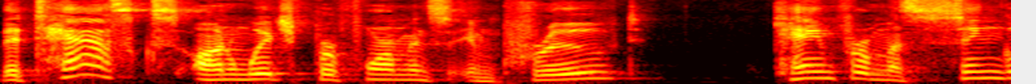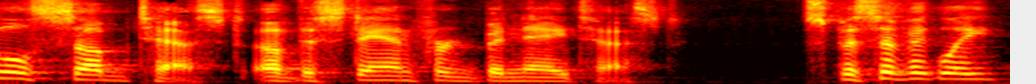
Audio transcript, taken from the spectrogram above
the tasks on which performance improved came from a single subtest of the Stanford Binet test, specifically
